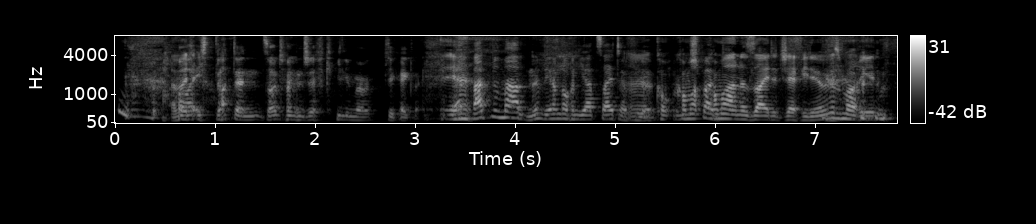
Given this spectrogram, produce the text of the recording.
Puh. Aber ich glaube, dann sollte man den Jeff Keighley mal direkt. Ja. ja, warten wir mal ab, ne? Wir haben noch ein Jahr Zeit dafür. Äh, komm, komm, mal, komm mal an eine Seite, Jeffy, wir müssen mal reden.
